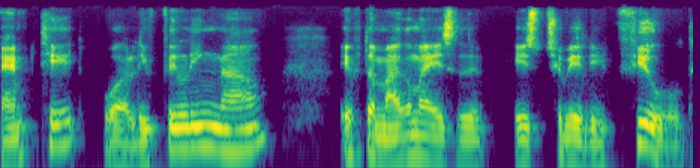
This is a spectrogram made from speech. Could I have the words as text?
emptied or refilling now. If the magma is, is to be refueled,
